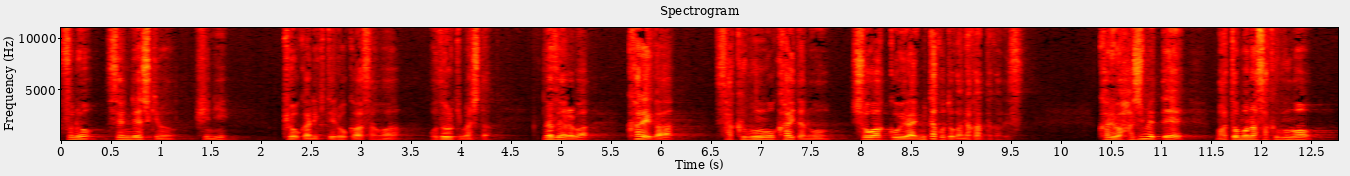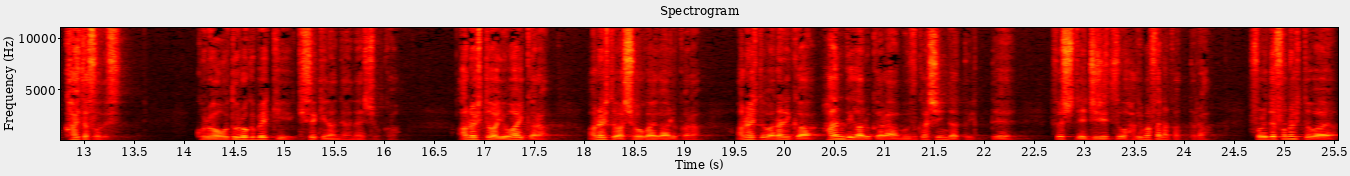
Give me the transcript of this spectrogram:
その洗礼式の日に教会に来ているお母さんは驚きました。なぜならば彼が作文を書いたのを小学校以来見たことがなかったからです。彼は初めてまともな作文を書いたそうです。これは驚くべき奇跡なんではないでしょうか。あの人は弱いからあの人は障害があるからあの人は何かハンディがあるから難しいんだと言ってそして自立を励まさなかったらそれでその人は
